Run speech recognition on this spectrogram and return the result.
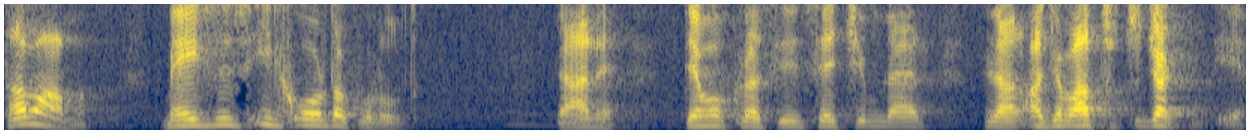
Tamamı. Meclis ilk orada kuruldu. Yani demokrasi, seçimler falan acaba tutacak mı diye.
